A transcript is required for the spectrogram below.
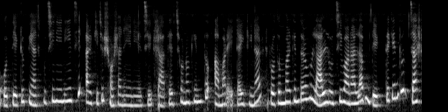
ওপর দিয়ে একটু পেঁয়াজ কুচি নিয়ে নিয়েছি, আর কিছু শশা নিয়ে নিয়েছি। রাতের জন্য কিন্তু আমার এটাই ডিনার। প্রথমবার কিন্তু এরকম লাল লুচি বানালাম, দেখতে কিন্তু জাস্ট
